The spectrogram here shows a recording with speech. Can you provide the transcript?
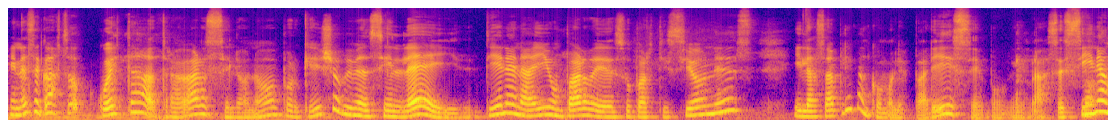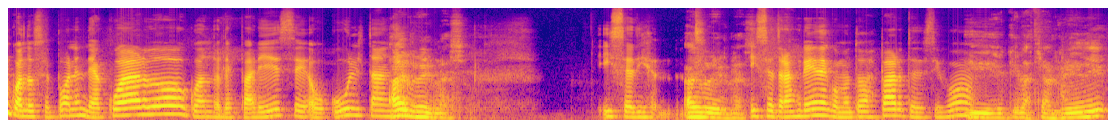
en ese caso cuesta tragárselo, ¿no? Porque ellos viven sin ley, tienen ahí un par de supersticiones y las aplican como les parece, porque asesinan cuando se ponen de acuerdo, cuando les parece, ocultan. Hay reglas. Y se, Hay reglas. Y se transgreden como en todas partes, decís vos. Y el que las transgrede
